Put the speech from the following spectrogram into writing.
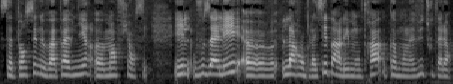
cette pensée ne va pas venir euh, m'influencer. Et vous allez la remplacer par les mantras comme on l'a vu tout à l'heure.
